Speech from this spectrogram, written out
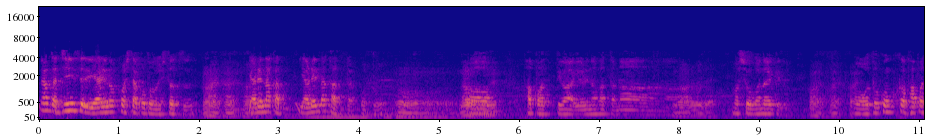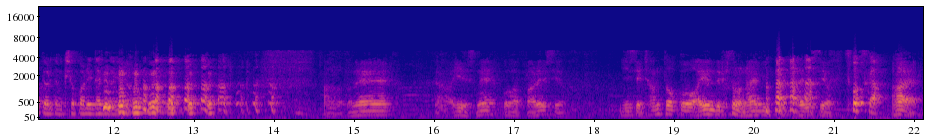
なんか人生でやり残したことの一つ、はいはいはい。やれなかやれなかったこと、うん。なるほどね。パパってはやれなかったななぁるほど。まあしょうがないけど。はいはいはい。もう男の子がパパって言われても気色悪いだけだけど。なるほどね。いいですね。こうやっぱあれですよ。人生ちゃんとこう歩んでる人の悩みってあれですよ。そうっすか。はい。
